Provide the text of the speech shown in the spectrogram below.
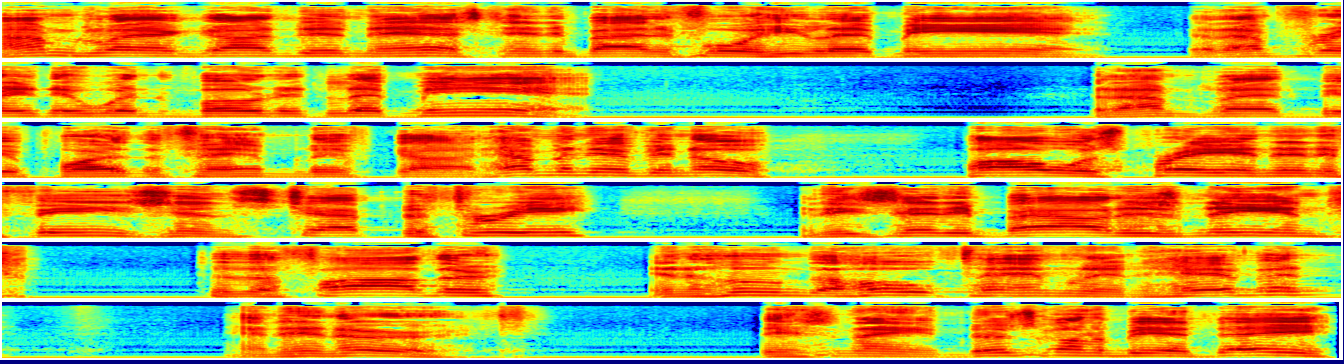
I'm glad God didn't ask anybody before He let me in, because I'm afraid they wouldn't have voted to let me in. But I'm glad to be a part of the family of God. How many of you know Paul was praying in Ephesians chapter 3, and he said he bowed his knee to the Father, in whom the whole family in heaven and in earth is named. There's going to be a day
